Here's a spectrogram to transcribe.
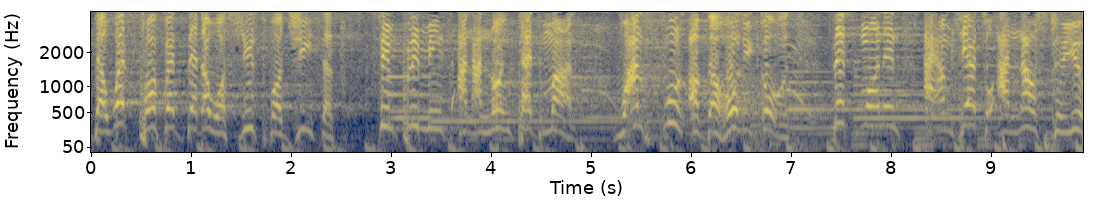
the word prophet that was used for Jesus simply means an anointed man, one full of the Holy Ghost. This morning, I am here to announce to you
